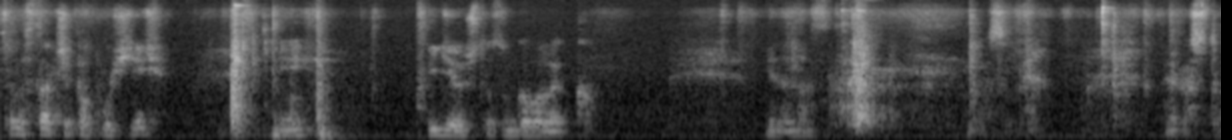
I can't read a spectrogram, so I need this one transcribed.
To wystarczy popuścić i idzie już stosunkowo lekko. 11. Ja sobie teraz tu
